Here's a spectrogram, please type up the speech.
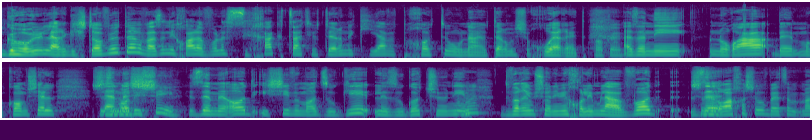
גורמים לי להרגיש טוב יותר, ואז אני יכולה לבוא לשיחה קצת יותר נקייה ופחות טעונה, יותר משוחררת. אוקיי. אז אני נורא במקום של... שזה מאוד אישי. זה מאוד אישי ומאוד זוגי, לזוגות שונים, דברים שונים יכולים לעבוד. שזה זה- נורא חשוב בעצם, מה,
